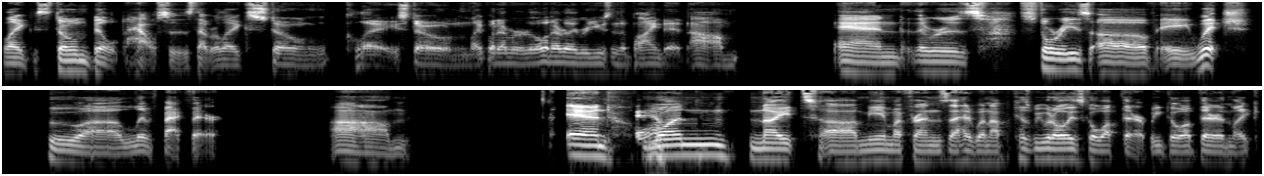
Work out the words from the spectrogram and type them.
like stone built houses that were like stone, clay, stone, like whatever, whatever they were using to bind it. Um, and there was stories of a witch who uh lived back there. Um, and Damn. one night, uh, me and my friends that had went up because we would always go up there. We'd go up there and like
